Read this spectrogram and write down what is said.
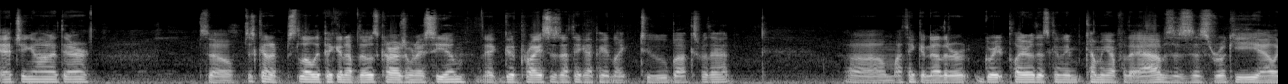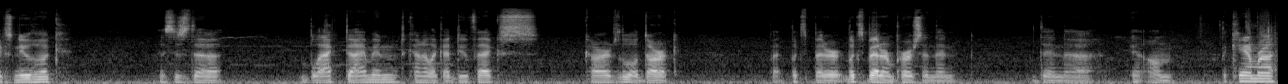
etching on it there. So just kind of slowly picking up those cars when I see them at good prices. I think I paid like two bucks for that. Um, I think another great player that's going to be coming up for the Avs is this rookie Alex Newhook. This is the black diamond, kind of like a Dufex card. It's a little dark but looks better looks better in person than than uh, on the camera.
